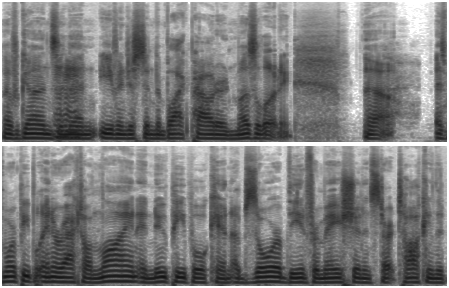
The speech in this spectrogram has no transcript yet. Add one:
of guns mm-hmm. and then even just into black powder and muzzleloading, uh, as more people interact online and new people can absorb the information and start talking the,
